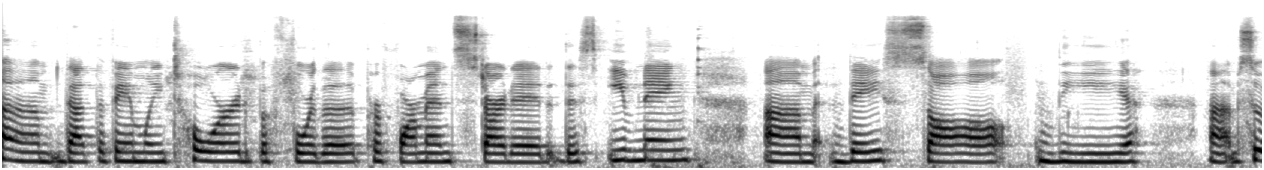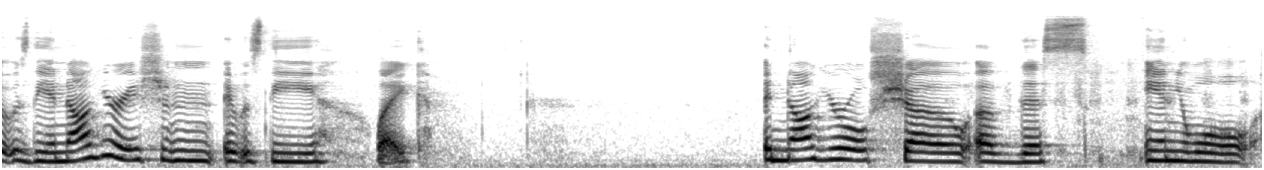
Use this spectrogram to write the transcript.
um, that the family toured before the performance started this evening. Um, they saw the, um, so it was the inauguration, it was the like inaugural show of this annual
